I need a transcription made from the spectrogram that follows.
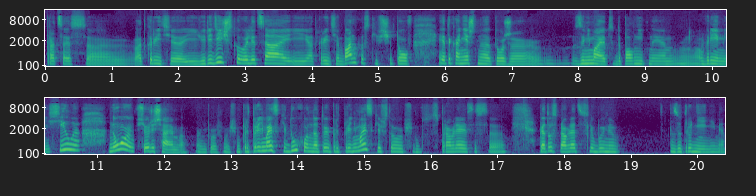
процесс э, открытия и юридического лица, и открытия банковских счетов. Это, конечно, тоже занимает дополнительное время время и силы, но все решаемо. Как бы, в общем, предпринимательский дух, он на то и предпринимательский, что, в общем, справляется с, готов справляться с любыми затруднениями.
